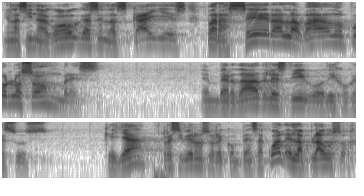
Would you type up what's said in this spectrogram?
en las sinagogas, en las calles, para ser alabado por los hombres. En verdad les digo, dijo Jesús, que ya recibieron su recompensa. ¿Cuál? El aplauso.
